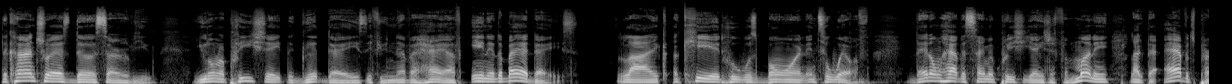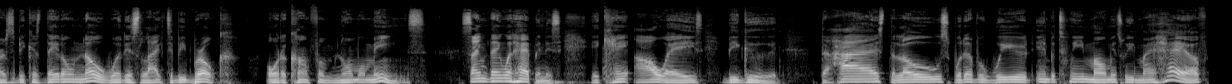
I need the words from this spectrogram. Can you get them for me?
the contrast does serve you. You don't appreciate the good days if you never have any of the bad days like a kid who was born into wealth. They don't have the same appreciation for money like the average person because they don't know what it's like to be broke or to come from normal means. Same thing with happiness. It can't always be good. The highs, the lows, whatever weird in between moments we may have,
